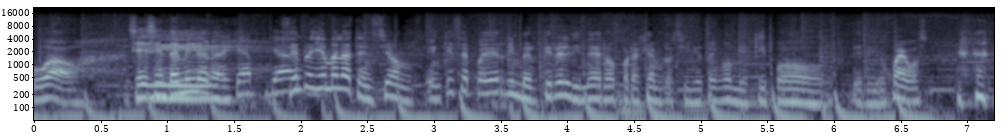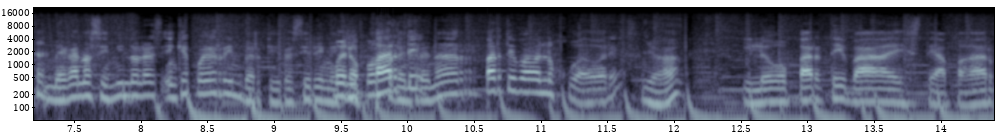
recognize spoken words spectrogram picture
Wow. 60 mil dólares, ya, ya- Siempre llama la atención en qué se puede reinvertir el dinero, por ejemplo, si yo tengo mi equipo de videojuegos, me gano 6 mil dólares, ¿en qué puedes reinvertir? Es decir, en Bueno, equipos para entrenar. parte va a los jugadores Ya. y luego parte va este a pagar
